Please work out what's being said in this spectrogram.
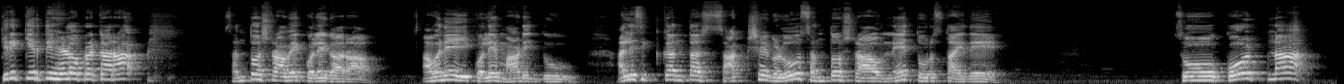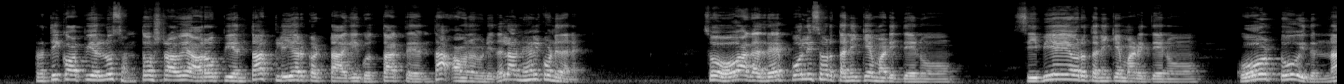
ಕಿರಿಕೀರ್ತಿ ಹೇಳೋ ಪ್ರಕಾರ ಸಂತೋಷ್ ರಾವೇ ಕೊಲೆಗಾರ. ಅವನೇ ಈ ಕೊಲೆ ಮಾಡಿದ್ದು. ಅಲ್ಲಿ ಸಿಕ್ಕಂತ ಸಾಕ್ಷ್ಯಗಳು ಸಂತೋಷ್ ರಾವ್ನೇ ತೋರಿಸ್ತಾ ಇದೆ. ಸೊ ಕೋರ್ಟ್ನ ಪ್ರತಿ ಕಾಪಿಯಲ್ಲೂ ಸಂತೋಷ್ ರಾವೇ ಆರೋಪಿ ಅಂತ ಕ್ಲಿಯರ್ ಕಟ್ ಆಗಿ ಗೊತ್ತಾಗ್ತಿದೆ ಅಂತ ಅವನ ವಿಡಿಯೋದಲ್ಲಿ ಅವನು ಹೇಳ್ಕೊಂಡಿದ್ದಾನೆ. ಸೊ ಹಾಗಾದರೆ ಪೊಲೀಸವರು ತನಿಖೆ ಮಾಡಿದ್ದೇನು? ಸಿ ಬಿ ಐ ಅವರು ತನಿಖೆ ಮಾಡಿದ್ದೇನು? ಕೋರ್ಟು ಇದನ್ನ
